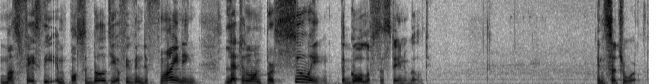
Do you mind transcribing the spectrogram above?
must face the impossibility of even defining, let alone pursuing, the goal of sustainability in such a world.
